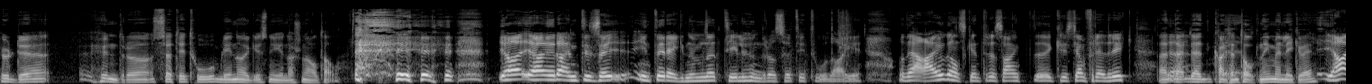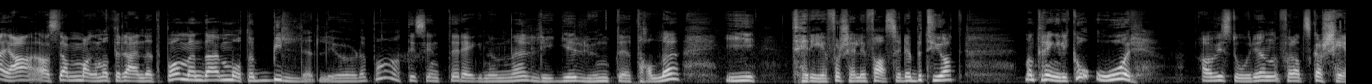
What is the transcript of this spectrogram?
Burde 172 bli Norges nye nasjonaltall? Ja, jeg regnet disse interregnumene til 172 dager. Og det er jo ganske interessant, Christian Fredrik. Det er, det er, kanskje en tolkning, men likevel. Ja, ja, altså det er mange måter å regne dette på, men det er en måte å billedliggjøre det på. At disse interregnumene ligger rundt det tallet i tre forskjellige faser. Det betyr at man trenger ikke år av historien for at det skal skje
